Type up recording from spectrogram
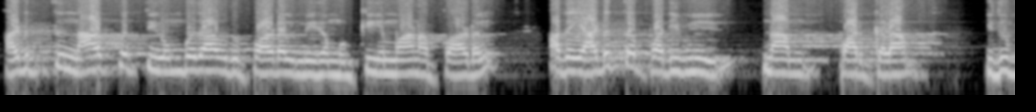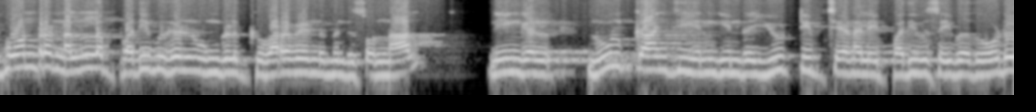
அடுத்து நாற்பத்தி ஒன்பதாவது பாடல் மிக முக்கியமான பாடல். அதை அடுத்த பதிவில் நாம் பார்க்கலாம். இது போன்ற நல்ல பதிவுகள் உங்களுக்கு வர வேண்டும் என்று சொன்னால் நீங்கள் நூல்காஞ்சி என்கின்ற யூடியூப் சேனலை பதிவு செய்வதோடு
